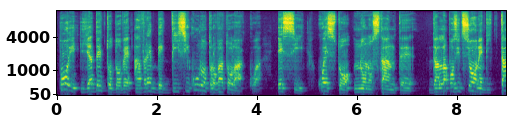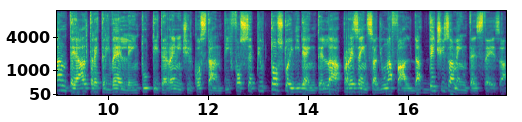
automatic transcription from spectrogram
Poi gli ha detto dove avrebbe di sicuro trovato l'acqua, e sì, questo nonostante dalla posizione di tante altre trivelle in tutti i terreni circostanti fosse piuttosto evidente la presenza di una falda decisamente estesa.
